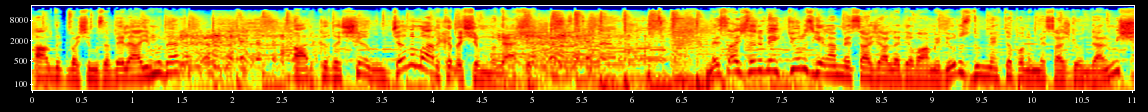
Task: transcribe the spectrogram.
Aldık başımıza belayı mı der? Arkadaşım, canım arkadaşım mı der? Mesajları bekliyoruz. Gelen mesajlarla devam ediyoruz. Dün Mehtap Hanım mesaj göndermiş.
